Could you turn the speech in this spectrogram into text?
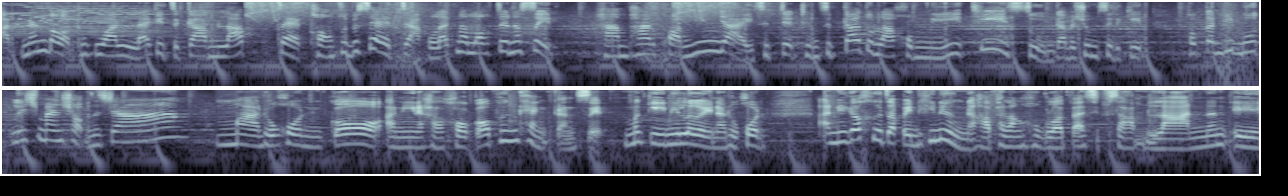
อัดแน่นตลอดทุกวัน และกิจกรรมลับ แจกของสุดพิเศษจาก l a g n a r o k Genesis ห้ามพลาดความยิ่งใหญ่ 17-19 ตุลาคมนี้ที่ศูนย์การประชุมเศรษฐกิจ พบกันที่บูธ Richman Shop นะจ๊ะ มาทุกคนก็อันนี้นะคะเขาก็เพิ่งแข่งกันเสร็จเมื่อกี้นี้เลยนะทุกคน อันนี้ก็คือจะเป็นที่1นนะคะพลัง 683 ล้านนั่นเอง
